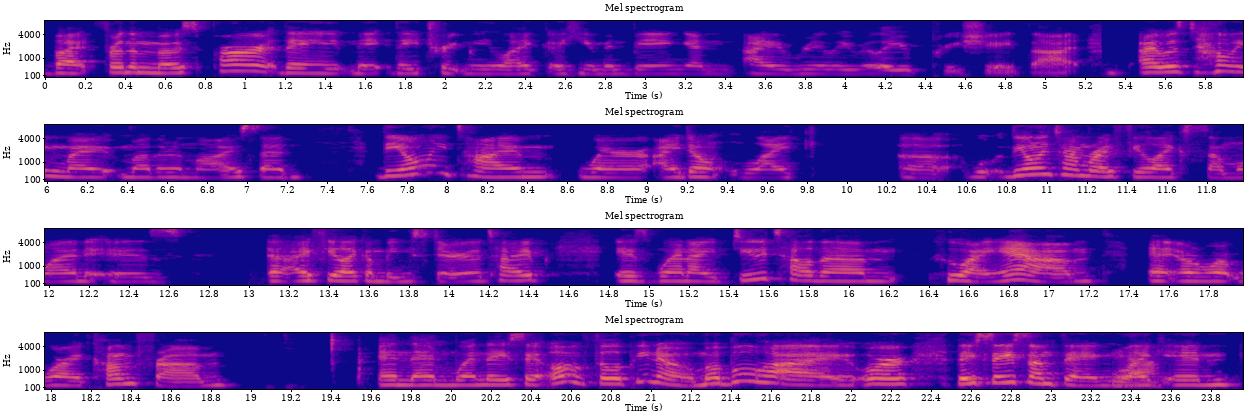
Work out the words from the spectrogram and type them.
But for the most part they they treat me like a human being and i really really appreciate that. I was telling my mother-in-law i said the only time where I don't like uh, the only time where I feel like someone is I feel like I'm being stereotyped is when I do tell them who I am and, or where I come from. And then when they say, oh, Filipino, mabuhay, or they say something yeah. like in,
